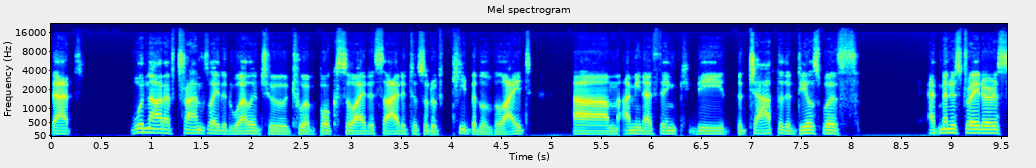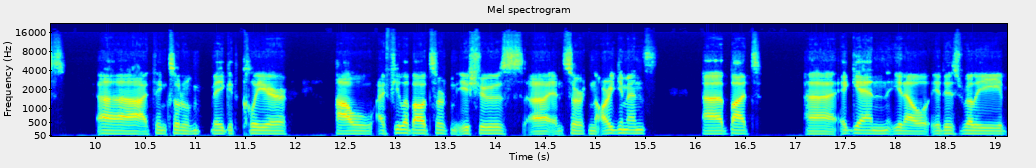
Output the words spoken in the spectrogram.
that would not have translated well into to a book. So I decided to sort of keep it light. Um, I mean, I think the the chapter that deals with administrators, uh, I think, sort of make it clear how I feel about certain issues uh, and certain arguments. Uh, but uh, again, you know, it is really,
